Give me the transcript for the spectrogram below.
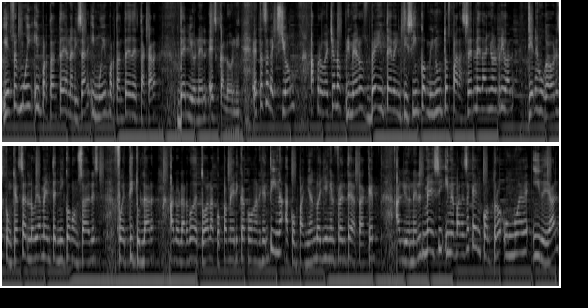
Y eso es muy importante de analizar y muy importante de destacar de Lionel Scaloni. Esta selección aprovecha los primeros 20-25 minutos para hacerle daño al rival. Tiene jugadores con que hacerlo, obviamente. Nico González fue titular a lo largo de toda la Copa América con Argentina, acompañando allí en el frente de ataque a Lionel Messi. Y me parece que encontró un 9 ideal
